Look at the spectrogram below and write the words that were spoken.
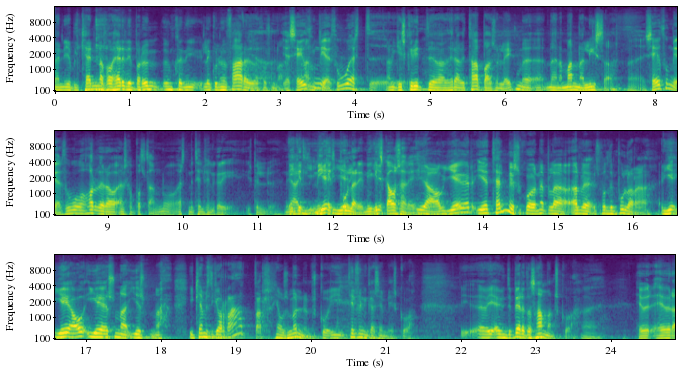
menn ég vil kenna þá herði bara um, um hvernig leikurinn hefur farið svona. Já, segðu þú mér, þú ert það er ekki skrítið að þeir hafi tapað þessum leik með, með hennar manna lýsa uh, segðu þú mér, þú horfir á ennska boltan og ert með tilfinningar í, í spilinu. Ég- ég- púlari, mikill ég- skásari. Já, ég, er, ég tel mig sko nefnilega alveg spoltinn púlara ég, ég, ég er svona ég, svona, ég kemist ekki á ratar hjá þessum mönnum sko í tilfinningasemi sko. Ef ég ef ég myndi bera þetta saman sko hefur, hefur,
